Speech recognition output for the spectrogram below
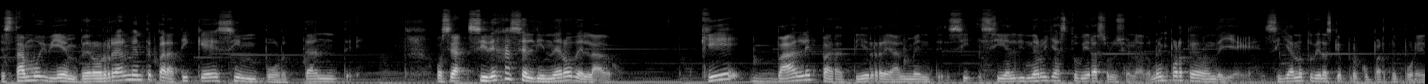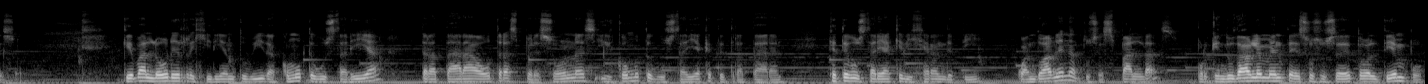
está muy bien, pero realmente para ti, ¿qué es importante? O sea, si dejas el dinero de lado, ¿qué vale para ti realmente? Si, si el dinero ya estuviera solucionado, no importa de dónde llegue, si ya no tuvieras que preocuparte por eso, ¿qué valores regirían tu vida? ¿Cómo te gustaría tratar a otras personas y cómo te gustaría que te trataran? ¿Qué te gustaría que dijeran de ti? cuando hablen a tus espaldas, porque indudablemente eso sucede todo el tiempo,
